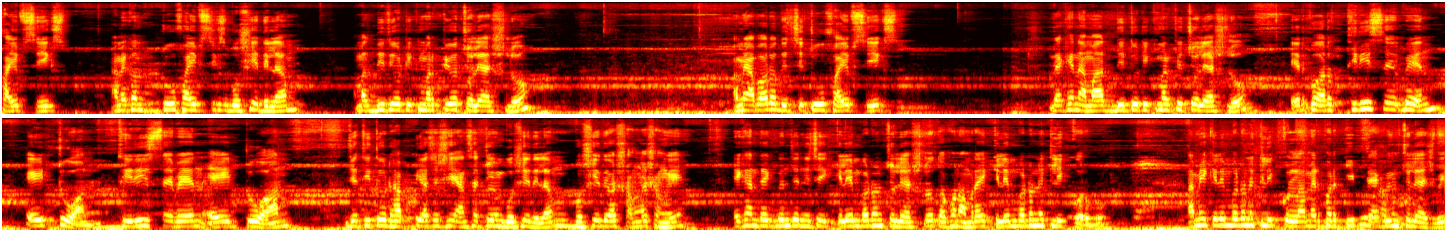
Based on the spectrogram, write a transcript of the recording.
ফাইভ সিক্স আমি এখন টু ফাইভ সিক্স বসিয়ে দিলাম। আমার দ্বিতীয় টিক মার্কটিও চলে আসলো। আমি আবারও দিচ্ছি টু ফাইভ সিক্স দেখেন, আমার দ্বিতীয় টিক মার্কটি চলে আসলো। এরপর three seven eight two one three seven eight two one যে তৃতীয় ধাপটি আছে, সেই অ্যান্সারটি আমি বসিয়ে দিলাম। বসিয়ে দেওয়ার সঙ্গে সঙ্গে এখানে দেখবেন যে নিচে ক্লেম বাটন চলে আসলো, তখন আমরা এই ক্লেম বাটনে ক্লিক করব। আমি ক্লেম বাটনে ক্লিক করলাম, এরপর কিপ ট্যাপিং চলে আসবে।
